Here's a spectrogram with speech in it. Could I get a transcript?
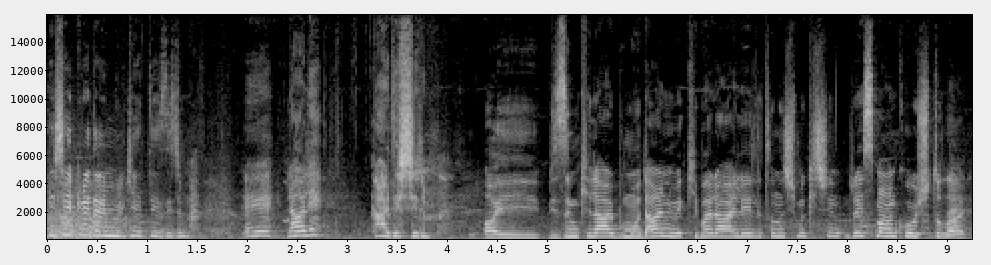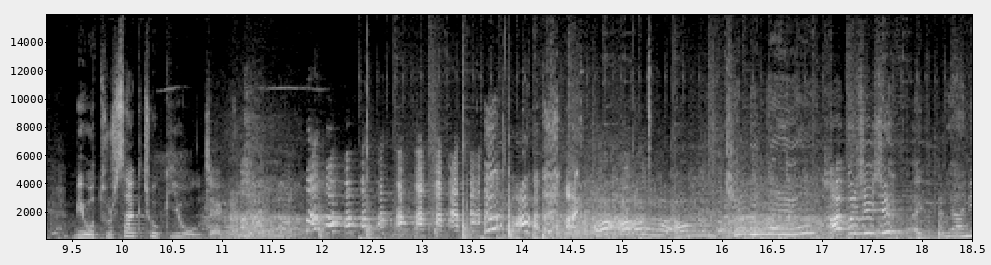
Teşekkür ederim Mülkiye teyzeciğim. Ee, Lale kardeşlerim. Ay bizimkiler bu modern ve kibar aileyle tanışmak için resmen koştular. Bir otursak çok iyi olacak. Ay bu Juju. Ay, Yani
